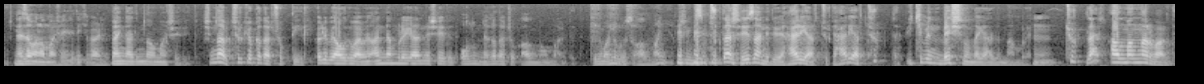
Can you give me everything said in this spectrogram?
bence. Ne zaman Alman şehriydi ki Berlin? Ben geldiğimde Alman şehriydi. Şimdi abi Türkiye o kadar çok değil. Öyle bir algı var. Benim annem buraya geldiğinde şey dedi. Oğlum ne kadar çok Alman var dedi. Dedim anne burası Almanya. Şimdi bizim Türkler şeyi zannediyor ya her yer Türk. Her yer Türk de. 2005 yılında geldim ben buraya. Hmm. Türkler, Almanlar vardı.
